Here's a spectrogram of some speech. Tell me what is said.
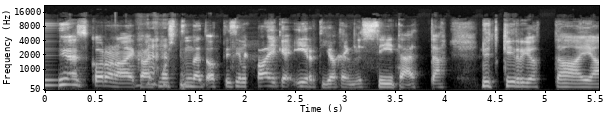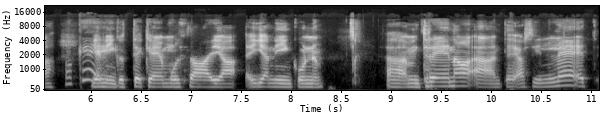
myös korona-aikaa. Että musta tuntuu, että otti sillä kaiken irti jotenkin siitä, että nyt kirjoittaa ja, Okei. ja niin tekee musaa ja, ja niin kuin, äm, treenaa ääntä ja silleen. Että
